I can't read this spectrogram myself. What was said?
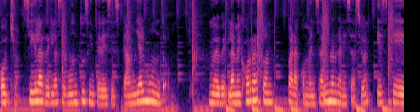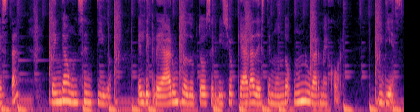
8. Sigue las reglas según tus intereses. Cambia el mundo. 9. La mejor razón para comenzar una organización es que ésta tenga un sentido el de crear un producto o servicio que haga de este mundo un lugar mejor. Y 10.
